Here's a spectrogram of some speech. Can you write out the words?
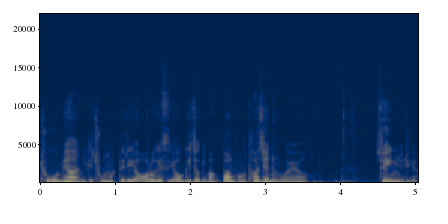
좋으면 이렇게 종목들이 여러 개서 여기저기 막 뻥뻥 터지는 거예요. 수익률이요.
